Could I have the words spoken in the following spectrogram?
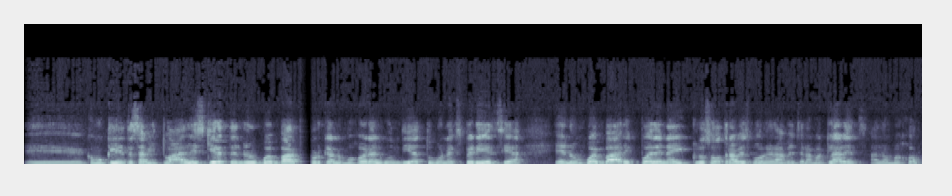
eh, como clientes habituales, quiere tener un buen bar porque a lo mejor algún día tuvo una experiencia en un buen bar y pueden incluso otra vez volver a meter a McLaren, a lo mejor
